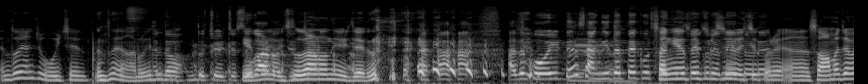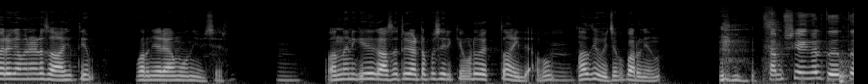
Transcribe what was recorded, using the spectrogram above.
എന്തോ ഞാൻ ചോദിച്ചായിരുന്നു. അത് പോയിട്ട് സംഗീതത്തെ കുറിച്ച് സംഗീതത്തെ കുറിച്ച് ചോദിച്ചു? സാമജവരഗമനയുടെ സാഹിത്യം പറഞ്ഞുതരാമോ എന്ന് ചോദിച്ചായിരുന്നു. വന്ന് എനിക്ക് കാസറ്റ് കേട്ടപ്പോൾ ശരിക്കും കൂടെ വ്യക്തമായില്ല. അപ്പം അത് ചോദിച്ചപ്പോൾ പറഞ്ഞു സംശയങ്ങൾ തീർത്തു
